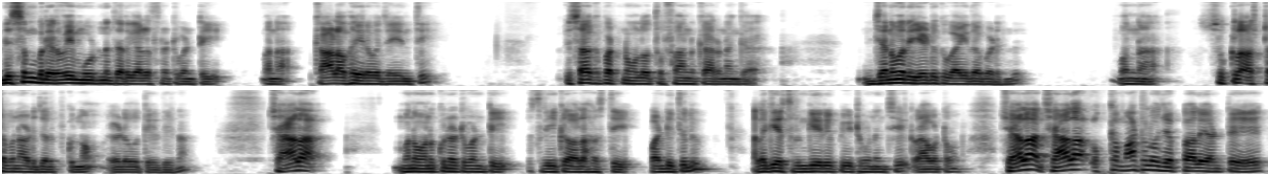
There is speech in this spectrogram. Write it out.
డిసెంబర్ ఇరవై మూడున జరగాల్సినటువంటి మన కాళభైరవ జయంతి విశాఖపట్నంలో తుఫాను కారణంగా జనవరి ఏడుకు వాయిదా పడింది. మొన్న శుక్ల అష్టమి నాడు జరుపుకున్నాం ఏడవ తేదీన. చాలా మనం అనుకున్నటువంటి శ్రీకాళహస్తి పండితులు అలాగే శృంగేరి పీఠం నుంచి రావటం. చాలా చాలా ఒక్క మాటలో చెప్పాలి అంటే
